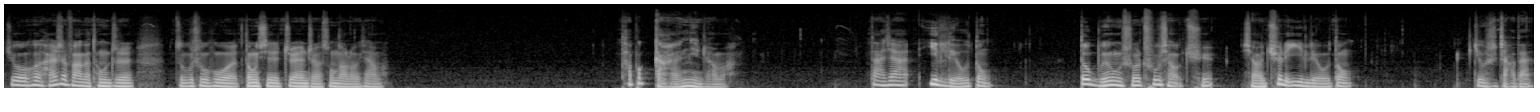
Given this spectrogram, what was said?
居委会还是发个通知，足不出户，东西志愿者送到楼下吗？他不敢，你知道吗？大家一流动，都不用说出小区，小区里一流动，就是炸弹。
